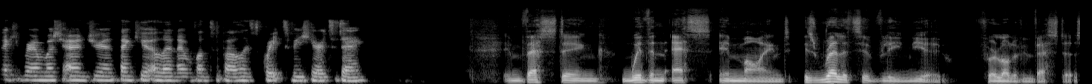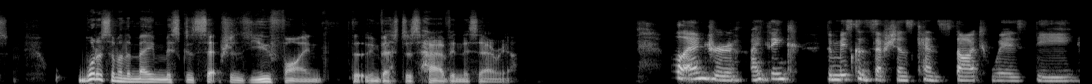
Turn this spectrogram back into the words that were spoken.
Thank you very much, Andrew, and thank you, Elena and Vontobel. It's great to be here today. Investing with an S in mind is relatively new for a lot of investors. What are some of the main misconceptions you find that investors have in this area? Well, Andrew, I think the misconceptions can start with the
